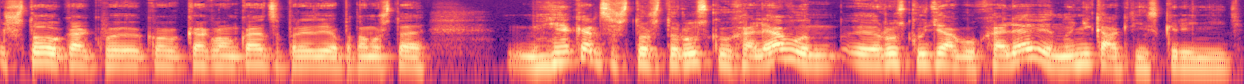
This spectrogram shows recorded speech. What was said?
что, как, как вам кажется, произойдет? Потому что мне кажется, что, что русскую халяву, э, русскую тягу к халяве, ну, никак не искоренить.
